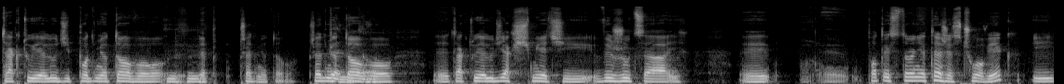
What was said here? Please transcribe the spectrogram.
traktuje ludzi podmiotowo, Mhm. e, przedmiotowo, przedmiotowo, y, traktuje ludzi jak śmieci, wyrzuca ich. Y, Po tej stronie też jest człowiek i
